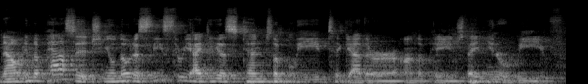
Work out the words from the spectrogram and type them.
Now, in the passage, you'll notice these three ideas tend to bleed together on the page, they interweave.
